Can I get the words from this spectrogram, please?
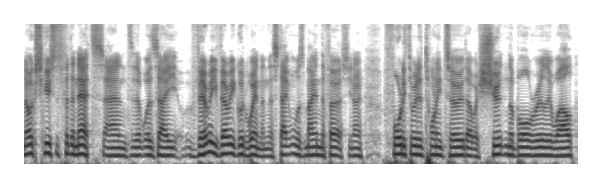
no excuses for the Nets, and it was a very very good win. And the statement was made in the first. You know, forty three to twenty two. They were shooting the ball really well.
